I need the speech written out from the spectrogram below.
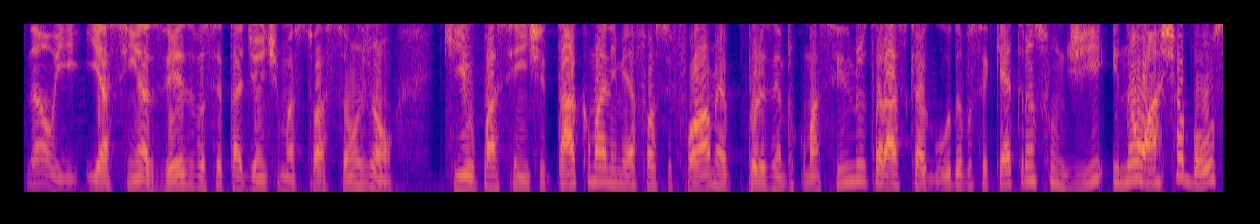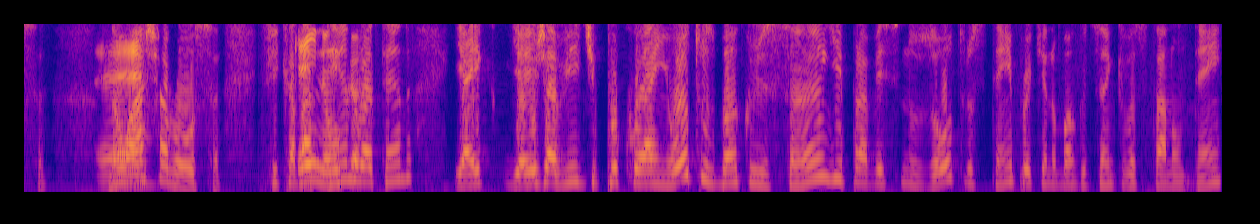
Não, e, e, assim, às vezes você tá diante de uma situação, João, que o paciente tá com uma anemia falciforme, por exemplo, com uma síndrome torácica aguda, você quer transfundir e não acha a bolsa. É. Não acha a bolsa. Fica Quem batendo, nunca? batendo. E aí, e aí eu já vi de procurar em outros bancos de sangue para ver se nos outros tem, porque no banco de sangue que você tá não tem.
